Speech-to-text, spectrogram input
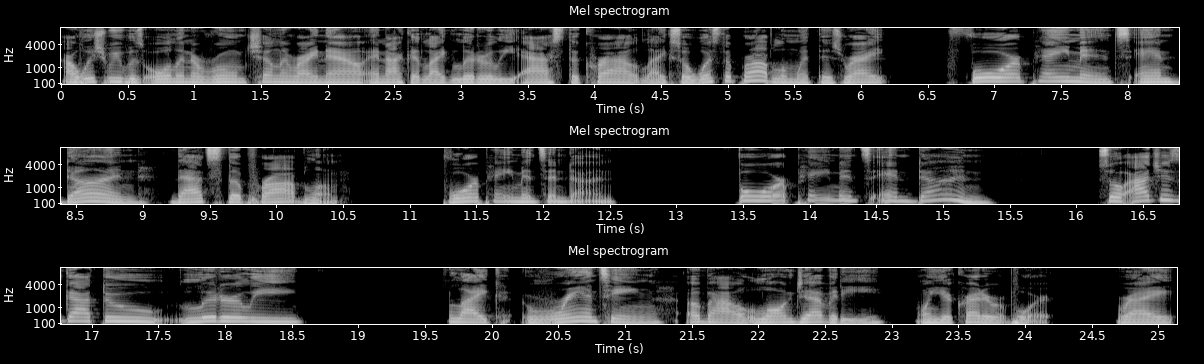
I wish we was all in a room chilling right now and I could like literally ask the crowd like so what's the problem with this, right? Four payments and done. That's the problem. Four payments and done. Four payments and done. So I just got through literally like ranting about longevity on your credit report, right?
